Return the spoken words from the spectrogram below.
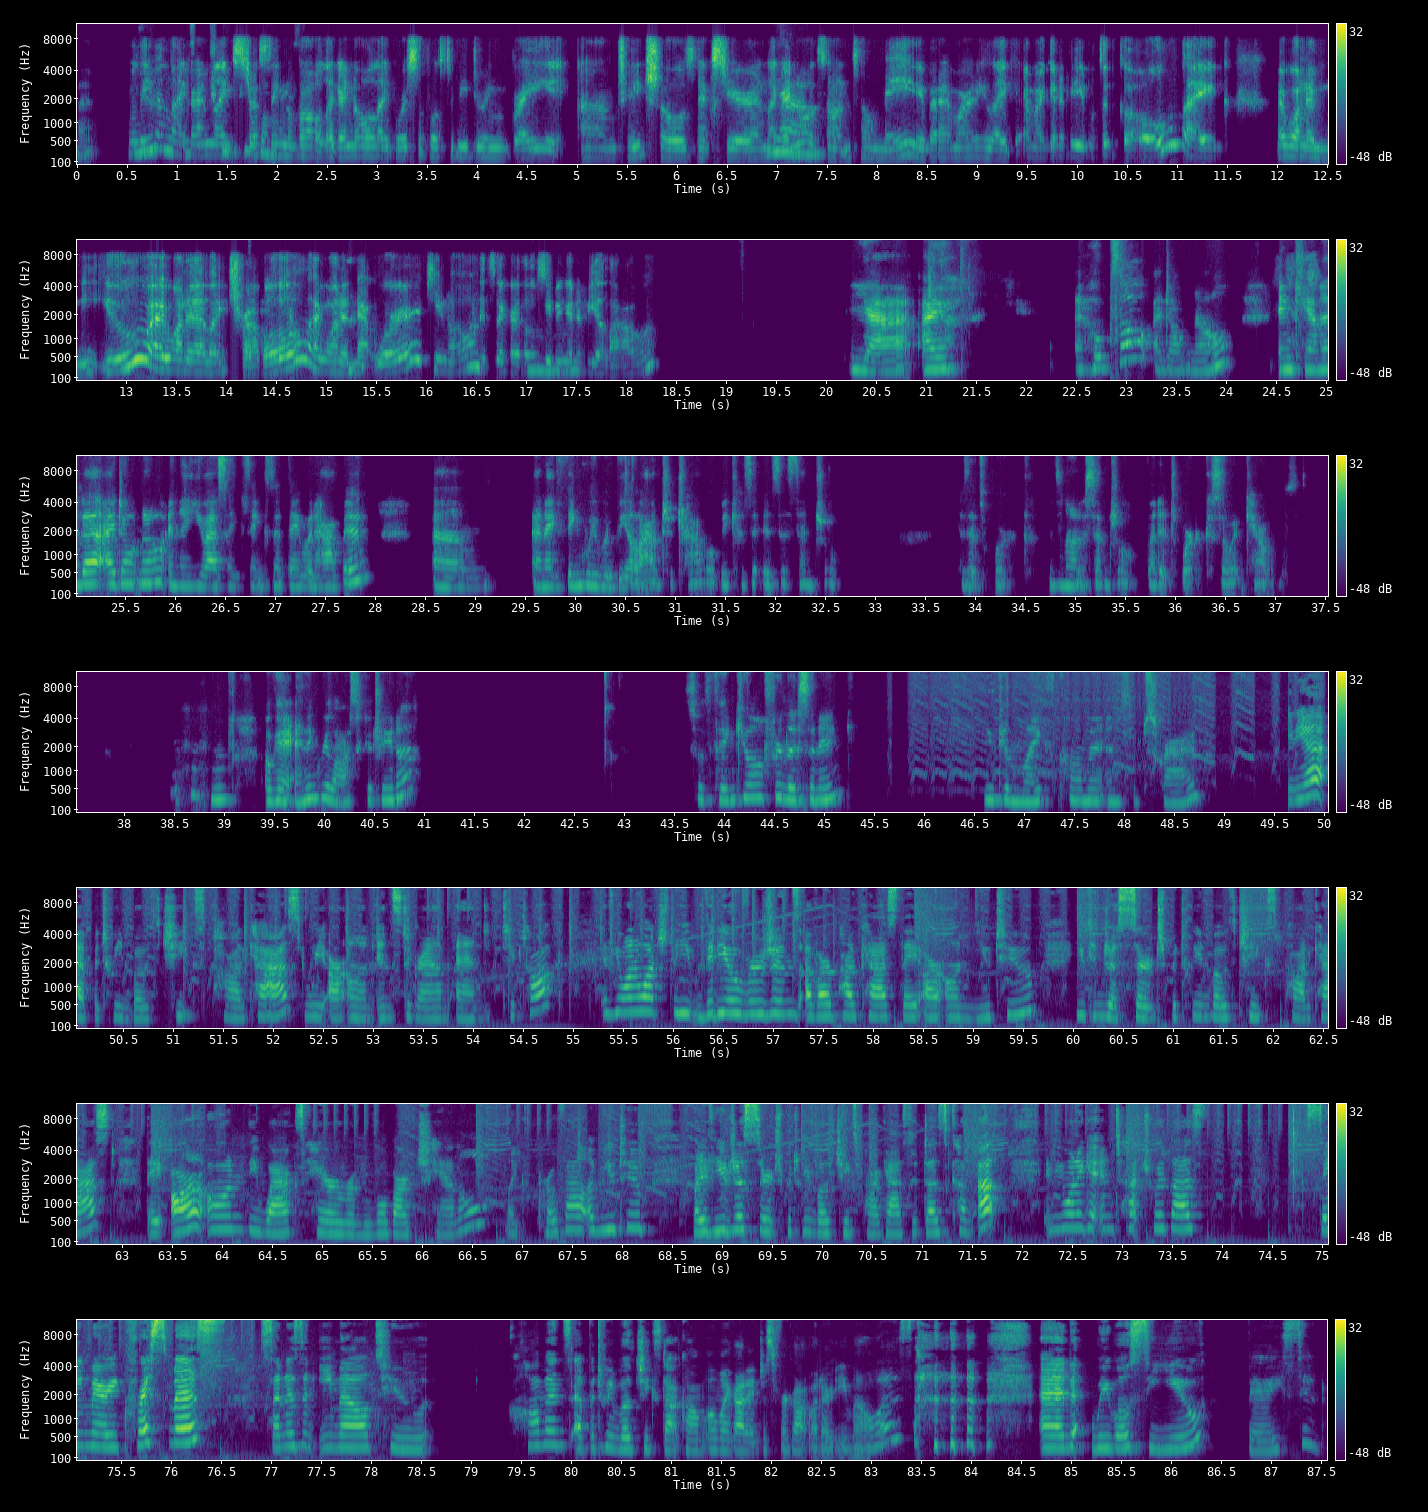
But well, even like I'm like stressing about like I know like we're supposed to be doing bright um, trade shows next year, and like yeah. I know it's not until May, but I'm already like, am I gonna be able to go? Like, I want to meet you. I want to like travel. I want to network. You know, and it's like, are those mm-hmm. even gonna be allowed? Yeah, I I hope so. I don't know. In Canada, I don't know. In the US, I think that they would happen. Um, and I think we would be allowed to travel because it is essential. Because it's work. It's not essential, but it's work, so it counts. okay, I think we lost Katrina. So thank you all for listening. You can like, comment, and subscribe. Media at Between Both Cheeks podcast. We are on Instagram and TikTok. If you want to watch the video versions of our podcast, they are on YouTube. You can just search Between Both Cheeks podcast. They are on the Wax Hair Removal Bar channel, like profile of YouTube. But if you just search Between Both Cheeks podcast, it does come up. If you want to get in touch with us, say Merry Christmas. Send us an email to comments at betweenbothcheeks.com. Oh my god, I just forgot what our email was. and we will see you very soon.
